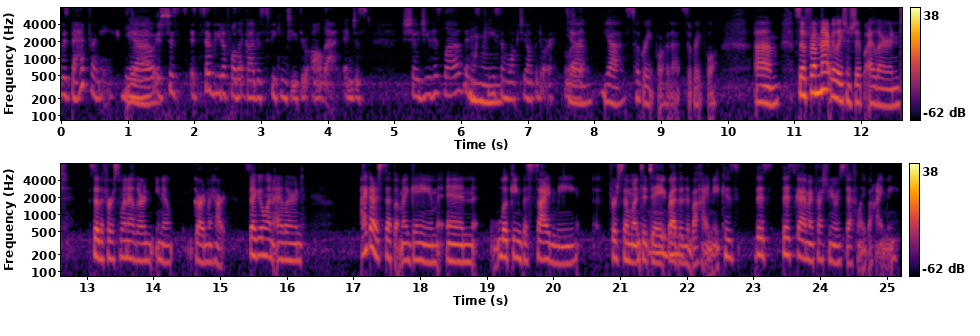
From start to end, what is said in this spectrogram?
it was bad for me. You yeah. know, it's just it's so beautiful that God was speaking to you through all that and just showed you his love and his peace and walked you out the door. Love yeah it. yeah so grateful for that so grateful um, so from that relationship i learned so the first one i learned you know guard my heart. Second one i learned i got to step up my game in looking beside me for someone to date rather than behind me because this this guy my freshman year was definitely behind me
